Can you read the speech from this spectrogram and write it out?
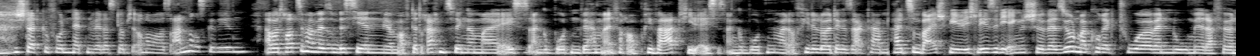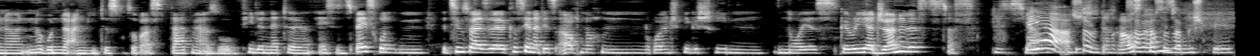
stattgefunden hätten, wäre das glaube ich auch nochmal was anderes gewesen. Aber trotzdem haben wir so ein bisschen, wir haben auf der Drachenzwinge mal Aces angeboten. Wir haben einfach auch privat viel Aces angeboten, weil auch viele Leute gesagt haben, halt zum Beispiel, ich lese die englische Version mal Korrektur, wenn du mir dafür eine, eine Runde anbietest und sowas. Da hatten wir also viele nette Aces in Space Runden. Beziehungsweise Christian hat jetzt auch noch ein Rollenspiel geschrieben, neues Guerilla Journalists, das dieses Jahr ja, stimmt. dann Das haben wir auch rauskommt. zusammen gespielt.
